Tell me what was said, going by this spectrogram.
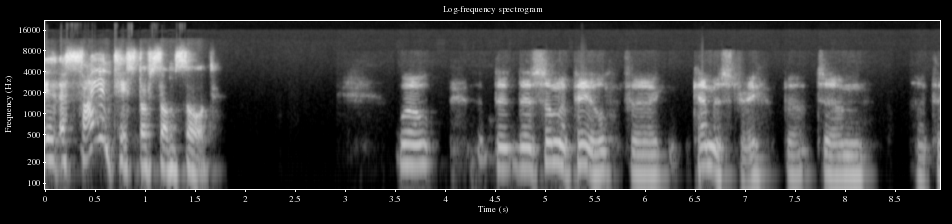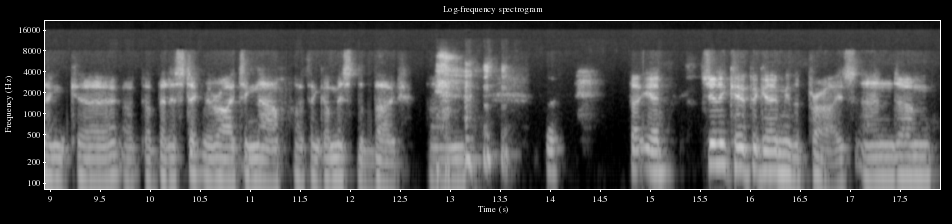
a scientist of some sort. Well, th- there's some appeal for chemistry, but um, I think uh, I, better stick with writing now. I think I missed the boat. Um, but, but, yeah, Jilly Cooper gave me the prize, and um,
